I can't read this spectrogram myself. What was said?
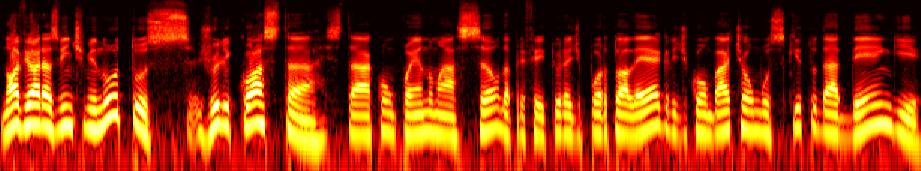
9 horas 20 minutos. Júlio Costa está acompanhando uma ação da Prefeitura de Porto Alegre de combate ao mosquito da dengue.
